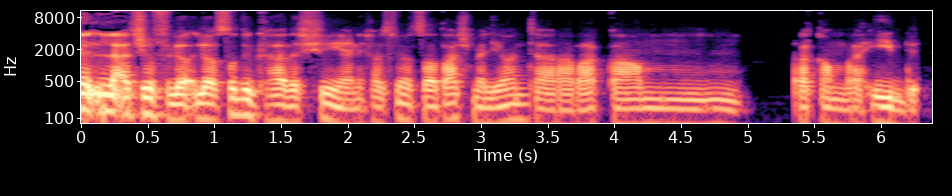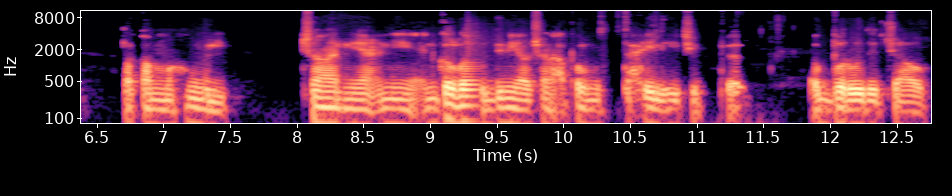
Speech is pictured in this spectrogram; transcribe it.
لا تشوف لو, لو صدق هذا الشيء يعني 519 مليون ترى رقم رقم رهيب رقم مهول. كان يعني انقلبت الدنيا وكان Apple مستحيل هيك ببرود تجاوب.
